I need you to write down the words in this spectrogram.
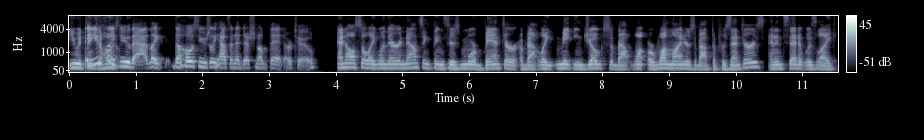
you would they think the usually host, do that. Like the host usually has an additional bit or two. and also like when they're announcing things, there's more banter about like making jokes about one or one liners about the presenters, and instead it was like,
